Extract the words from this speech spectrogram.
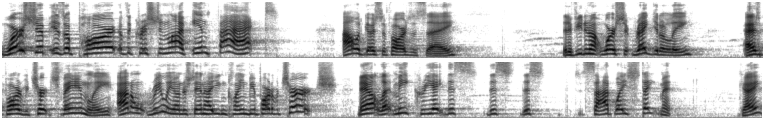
Worship is a part of the Christian life. In fact, I would go so far as to say that if you do not worship regularly as part of your church family, I don't really understand how you can claim to be a part of a church. Now, let me create this, this, this sideways statement. Okay?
